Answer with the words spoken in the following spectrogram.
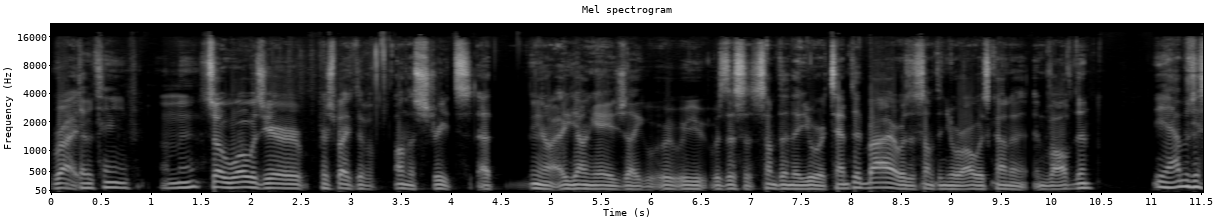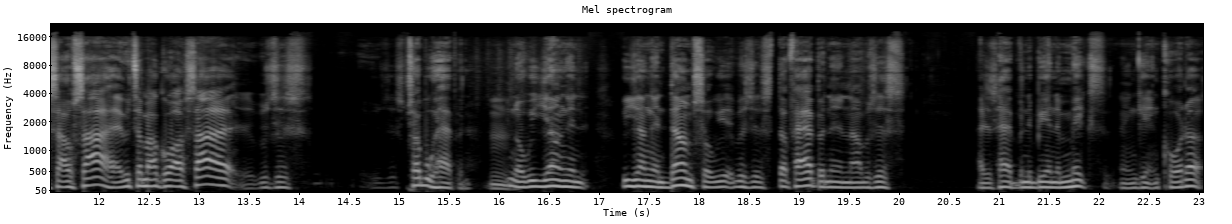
Right. 13. You know what I mean? So what was your perspective on the streets at you know a young age? Like, you, was this something that you were tempted by, or was it something you were always kind of involved in? Yeah, I was just outside. Every time I go outside, it was just just trouble happening. You know, we young and we young and dumb, so we, it was just stuff happening. And I was just I just happened to be in the mix and getting caught up.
